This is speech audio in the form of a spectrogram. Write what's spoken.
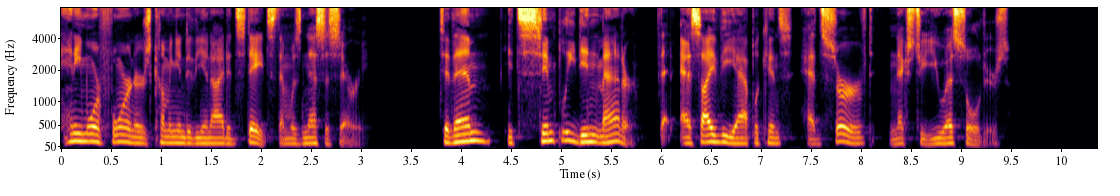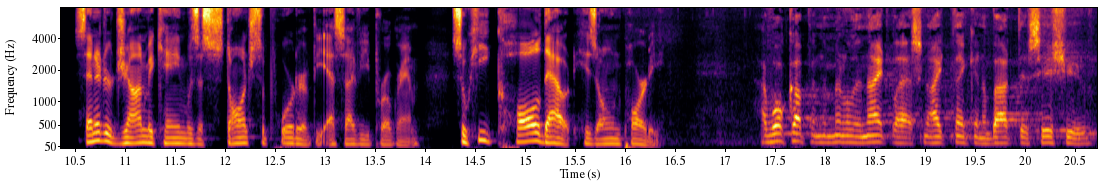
any more foreigners coming into the United States than was necessary. To them, it simply didn't matter that SIV applicants had served next to U.S. soldiers. Senator John McCain was a staunch supporter of the SIV program, so he called out his own party I woke up in the middle of the night last night thinking about this issue.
